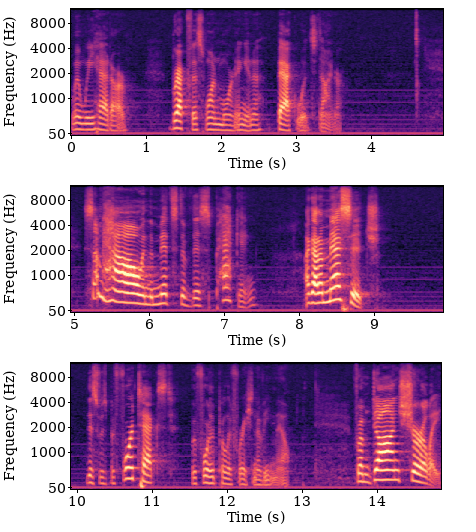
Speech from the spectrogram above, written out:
when we had our breakfast one morning in a backwoods diner. Somehow, in the midst of this packing, I got a message. This was before text, before the proliferation of email, from Don Shirley,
